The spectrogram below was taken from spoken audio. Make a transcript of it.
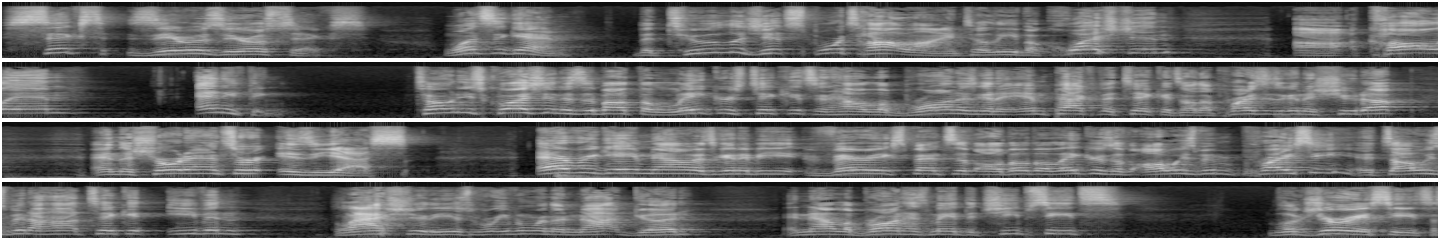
6006. Once again, the Too Legit Sports hotline to leave a question, uh, call in, anything. Tony's question is about the Lakers tickets and how LeBron is going to impact the tickets. Are the prices going to shoot up? And the short answer is yes. Every game now is going to be very expensive, although the Lakers have always been pricey. It's always been a hot ticket, even last year, the years before, even when they're not good. And now LeBron has made the cheap seats luxurious seats.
